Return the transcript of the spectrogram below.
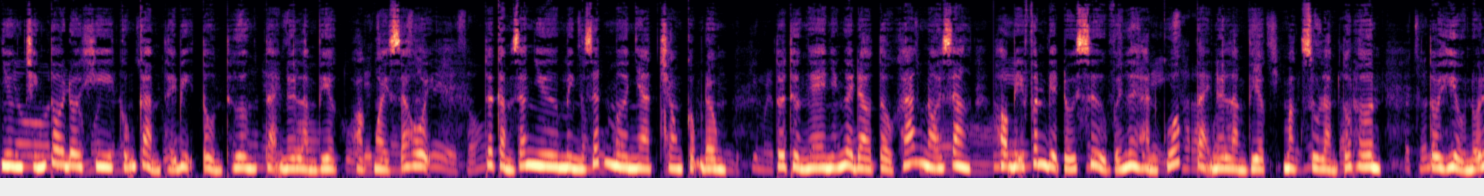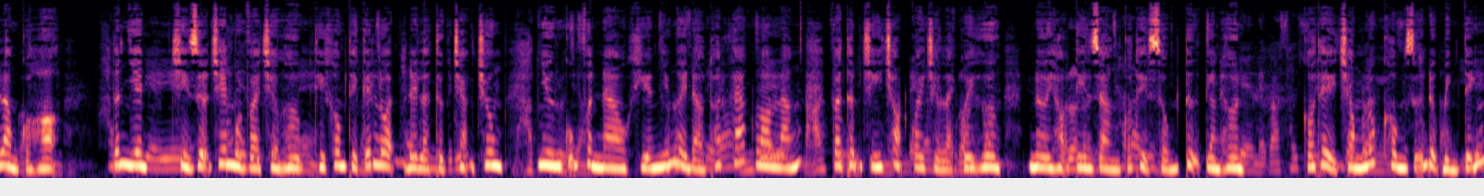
nhưng chính tôi đôi khi cũng cảm thấy bị tổn thương tại nơi làm việc hoặc ngoài xã hội. Tôi cảm giác như mình rất mờ nhạt trong cộng đồng. Tôi thường nghe những người đào tẩu khác nói rằng họ bị phân biệt đối xử với người Hàn Quốc tại nơi làm việc mặc dù làm tốt hơn. Tôi hiểu nỗi lòng của họ Tất nhiên, chỉ dựa trên một vài trường hợp thì không thể kết luận đây là thực trạng chung, nhưng cũng phần nào khiến những người đào thoát khác lo lắng và thậm chí chọn quay trở lại quê hương, nơi họ tin rằng có thể sống tự tin hơn. Có thể trong lúc không giữ được bình tĩnh,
